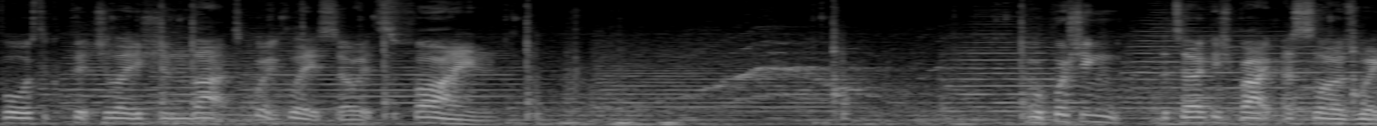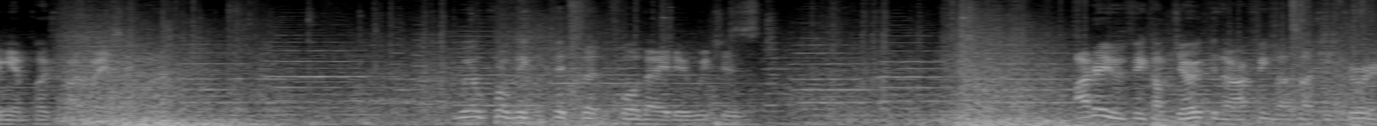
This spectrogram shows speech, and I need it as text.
forced to capitulation that quickly, so it's fine. We're pushing the Turkish back as slow as we're getting pushed back, basically. We'll probably capitulate before they do, which is... I don't even think I'm joking there, I think that's actually true.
